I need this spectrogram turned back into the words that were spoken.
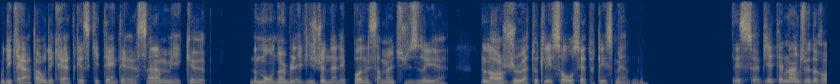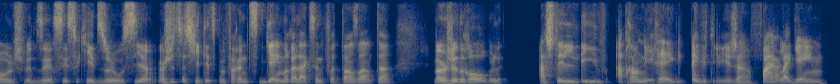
ou des créateurs ou des créatrices qui étaient intéressants, mais que, de mon humble avis, je n'allais pas nécessairement utiliser euh, leur jeu à toutes les sauces et à toutes les semaines. C'est ça. Puis il y a tellement de jeux de rôle, je veux dire. C'est ça qui est dur aussi. Un, un jeu de société, tu peux faire une petite game relax une fois de temps en temps. Mais un jeu de rôle, acheter le livre, apprendre les règles, inviter les gens, faire la game.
